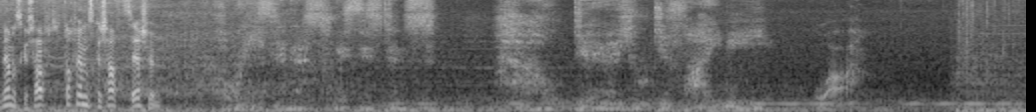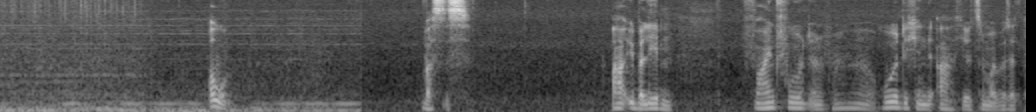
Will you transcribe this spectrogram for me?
Wir haben es geschafft. Doch, wir haben es geschafft. Sehr schön. Oh. Was ist... Ah, Überleben. Food and... Ruhe dich in der... Ah, hier nochmal übersetzt.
